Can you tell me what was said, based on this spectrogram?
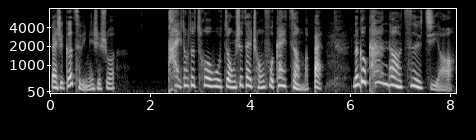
但是歌词里面是说，太多的错误总是在重复，该怎么办？能够看到自己哦，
